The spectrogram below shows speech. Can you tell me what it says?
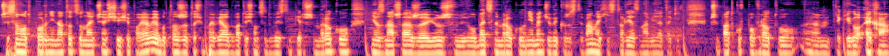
czy są odporni na to, co najczęściej się pojawia, bo to, że to się pojawiało w 2021 roku, nie oznacza, że już w obecnym roku nie będzie wykorzystywane. Historia zna wiele takich przypadków powrotu, takiego echa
